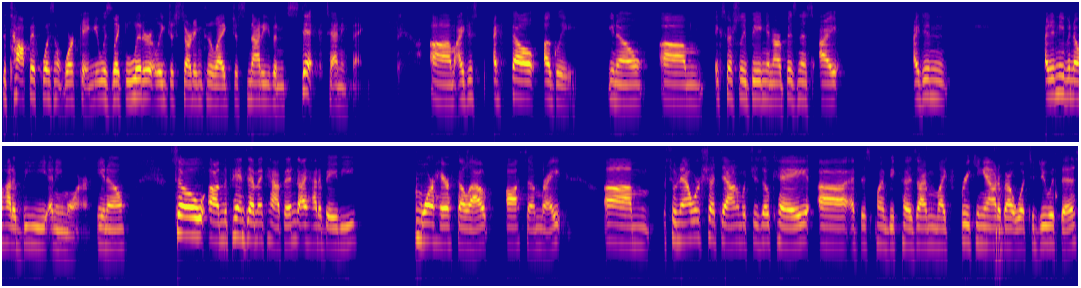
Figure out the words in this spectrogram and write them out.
The topic wasn't working. It was like literally just starting to like just not even stick to anything. Um i just i felt ugly you know um especially being in our business i i didn't i didn't even know how to be anymore you know? So um the pandemic happened i had a baby more hair fell out awesome right? Um so now we're shut down which is okay uh at this point because i'm like freaking out about what to do with this.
